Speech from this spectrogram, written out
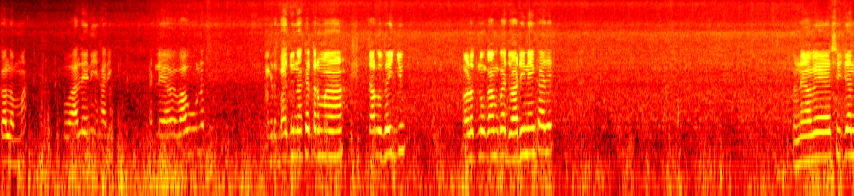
કલમમાં. બહુ હાલે નહીં સારી એટલે હવે વાવવું નથી. આપણે બાજુના ખેતરમાં ચાલુ થઈ ગયું. અડદનું કામકાજ વાઢી નાખ્યા છે. અને હવે સિઝન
